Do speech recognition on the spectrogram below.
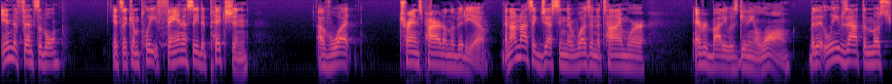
indefensible. It's a complete fantasy depiction of what transpired on the video. And I'm not suggesting there wasn't a time where everybody was getting along. But it leaves out the most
